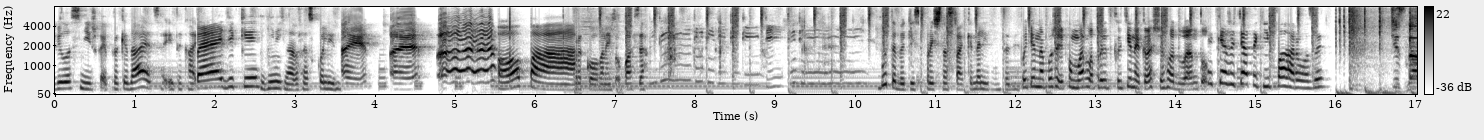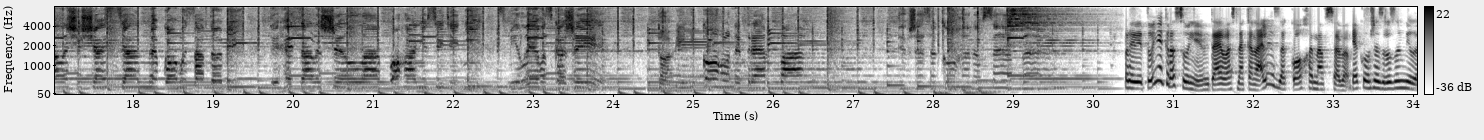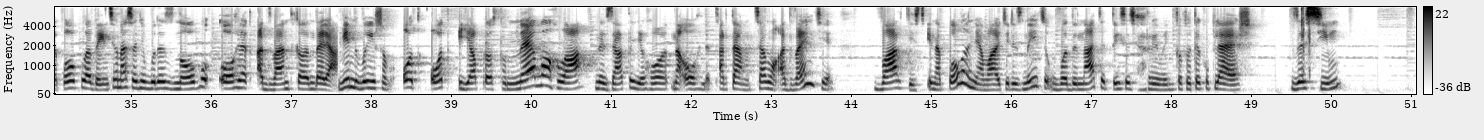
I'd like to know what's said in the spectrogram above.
білосніжка і прокидається, і така педіки. Підніміть мене трохи з колін. Опа! Прикований попався. Будь тебе якісь прич на сраки, наліпом тобі. Потім напишуть, померла при відкритті найкращого адвенту. Яке життя такі погрози. Дізнала, що щастя не в комусь, а в тобі. Ти геть залишила погані всі ті дні. Сміливо скажи, тобі нікого не треба. Привітуня, красуні! Вітаю вас на каналі Закохана в себе. Як ви вже зрозуміли, по обкладинці у нас сьогодні буде знову огляд адвент-календаря. Він вийшов от-от, і я просто не могла не взяти його на огляд. Артем, в цьому адвенті вартість і наповнення мають різницю в 11 тисяч гривень. Тобто ти купляєш за 7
